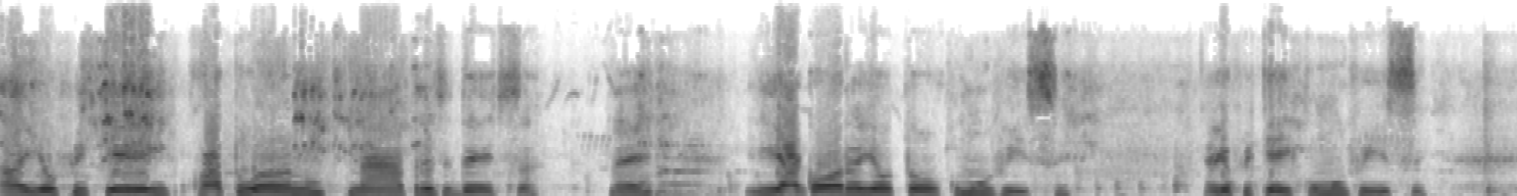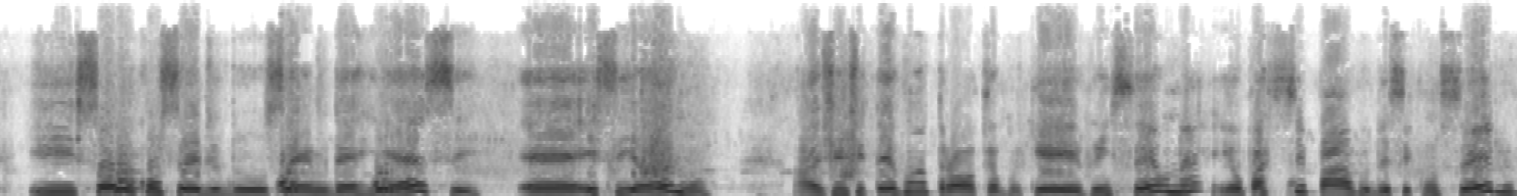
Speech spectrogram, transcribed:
aí eu fiquei quatro anos na presidência, né? E agora eu tô como vice. Aí eu fiquei como vice. E sobre o conselho do CMDRS, é, esse ano a gente teve uma troca, porque venceu, né? Eu participava desse conselho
